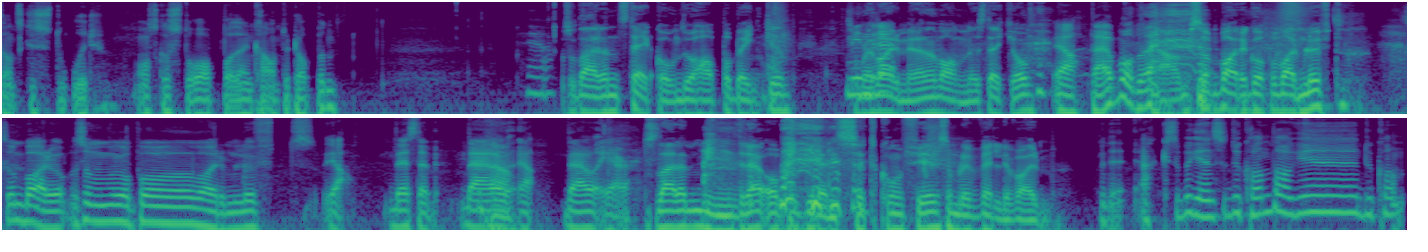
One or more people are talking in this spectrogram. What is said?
ganske stor og skal stå oppå den countertoppen. Ja. Så det er en stekeovn du har på benken, som Mindre. blir varmere enn en vanlig stekeovn. Ja, det er jo på det. Ja, men som bare går på varmluft. Som bare går, som går på varmluft. Ja, det stemmer. Det er jo, ja, det er jo air. Så det er en mindre og begrenset komfyr som blir veldig varm. Men det er ikke så begrenset. Du kan lage, du kan,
